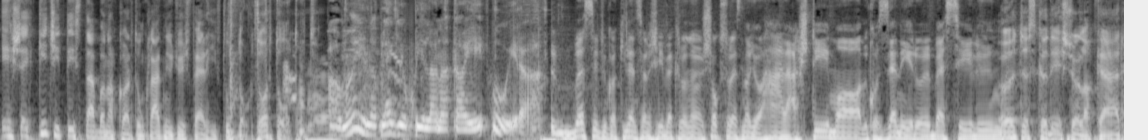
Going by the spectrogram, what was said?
És egy kicsit tisztában akartunk látni, úgyhogy felhívtuk doktor Tótot. A mai nap legjobb pillanatai újra. Beszéltünk a 90-es évekről nagyon sokszor, ez nagyon hálás téma, amikor zenéről beszélünk, Öltözködésről akár.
